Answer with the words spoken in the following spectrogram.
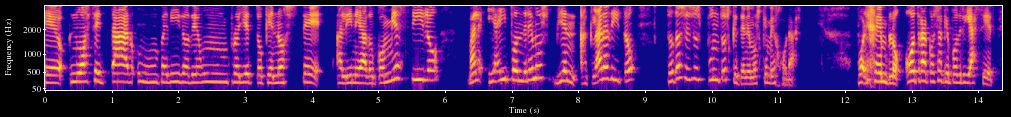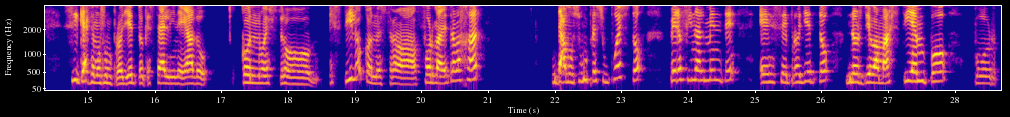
eh, no aceptar un pedido de un proyecto que no esté alineado con mi estilo, ¿vale? Y ahí pondremos bien aclaradito todos esos puntos que tenemos que mejorar. Por ejemplo, otra cosa que podría ser, sí que hacemos un proyecto que esté alineado con nuestro estilo, con nuestra forma de trabajar, damos un presupuesto, pero finalmente ese proyecto nos lleva más tiempo por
